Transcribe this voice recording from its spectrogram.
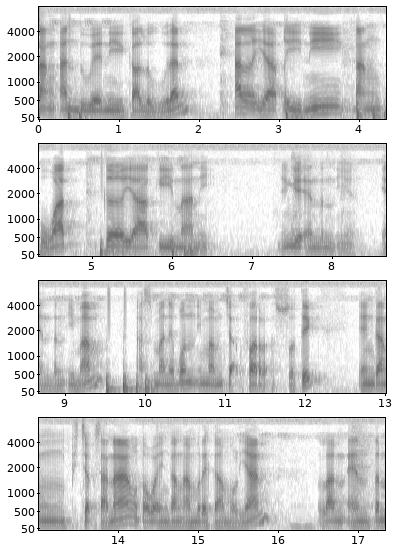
kang anduweni kaluhuran al yaqini kang kuat keyakinane. Inggih enten enten imam asmanipun Imam Ja'far Shadiq ingkang bijaksana utawa ingkang amrih kamulyan lan enten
